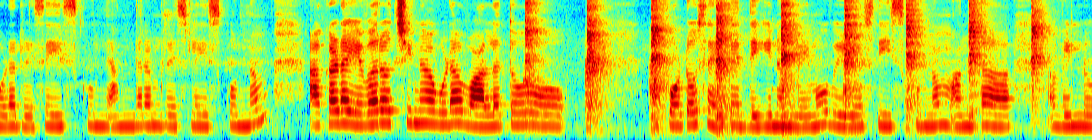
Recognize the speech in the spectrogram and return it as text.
కూడా డ్రెస్ వేసుకుంది. అందరం డ్రెస్లు వేసుకున్నాం. అక్కడ ఎవరు వచ్చినా కూడా వాళ్ళతో ఫొటోస్ అయితే దిగినాం మేము వీడియోస్ తీసుకున్నాం. అంతా వీళ్ళు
